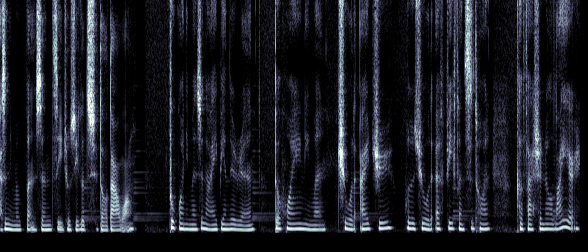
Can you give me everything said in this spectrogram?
还是你们本身自己就是一个迟到大王？不管你们是哪一边的人，都欢迎你们去我的 IG 或者去我的 FB 粉丝团 Professional Liar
